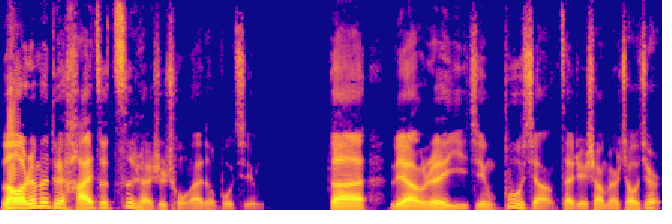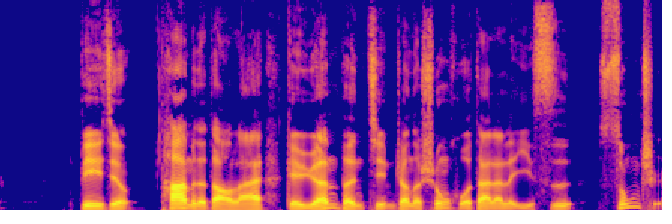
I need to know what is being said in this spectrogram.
老人们对孩子自然是宠爱到不行，但两人已经不想在这上面较劲儿。毕竟他们的到来给原本紧张的生活带来了一丝松弛。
